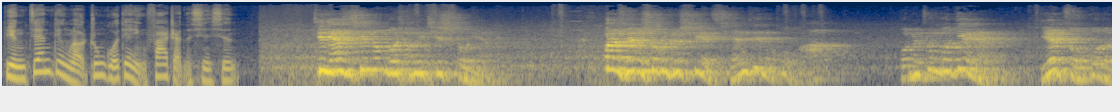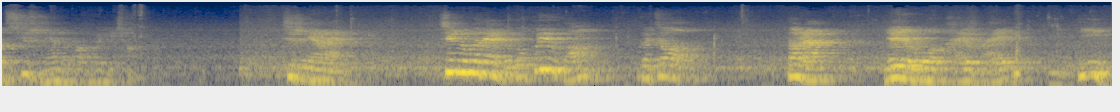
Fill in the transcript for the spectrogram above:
并坚定了中国电影发展的信心。今年是新中国成立七十周年，伴随着社会主义事业前进的步伐，我们中国电影也走过了七十年的光辉历程。七十年来，新中国电影有过辉煌和骄傲，当然也有过徘徊与低迷。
